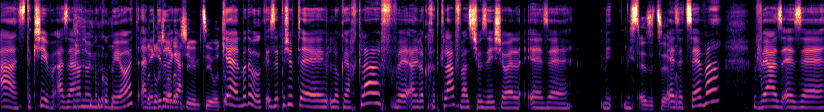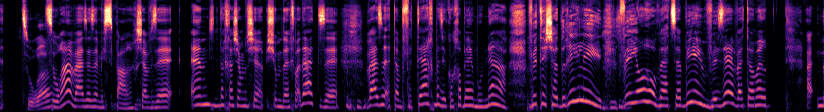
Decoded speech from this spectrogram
אה, אז תקשיב, אז היה לנו עם הקוביות, אני בטוח אגיד שעוד רגע, אנשים המציאו אותו. כן, בדוק, זה פשוט אה, לוקח קלף, ואני לוקחת קלף, ואז שוזי שואל איזה, מ- מס- איזה צבע. איזה צבע, ואז איזה צורה? צורה, ואז איזה מספר. עכשיו זה, אין לך שום, שום דרך לדעת, זה, ואז אתה מפתח בזה כל כך הרבה אמונה, ותשדרי לי, ויואו, ועצבים, וזה, ואתה אומר, נ-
